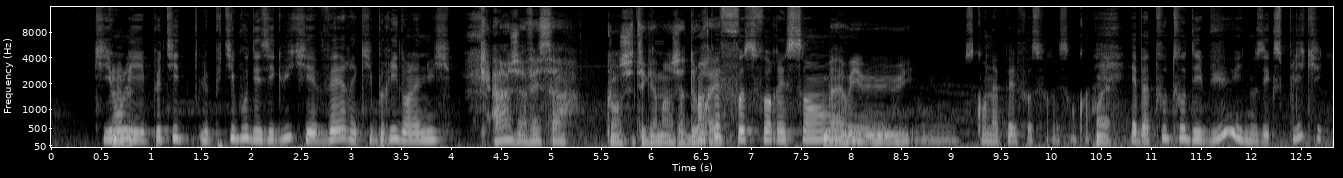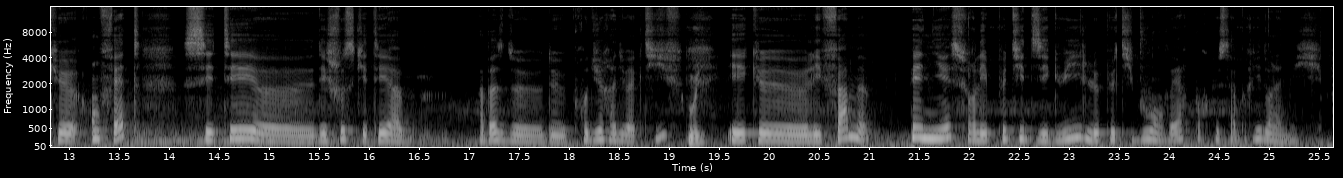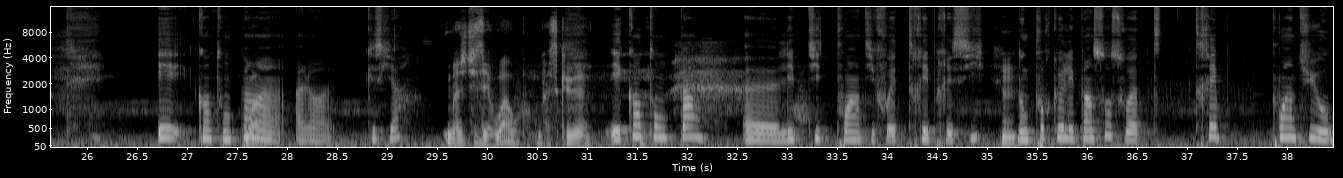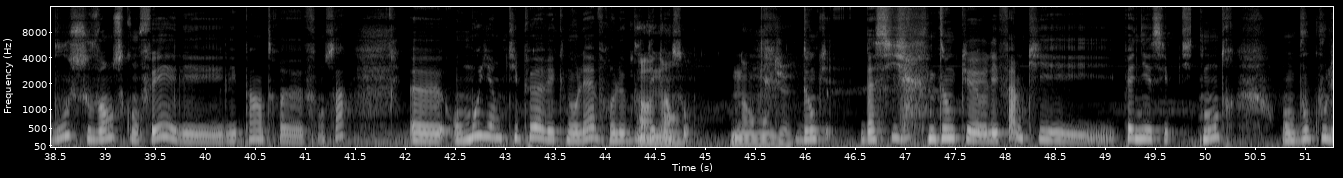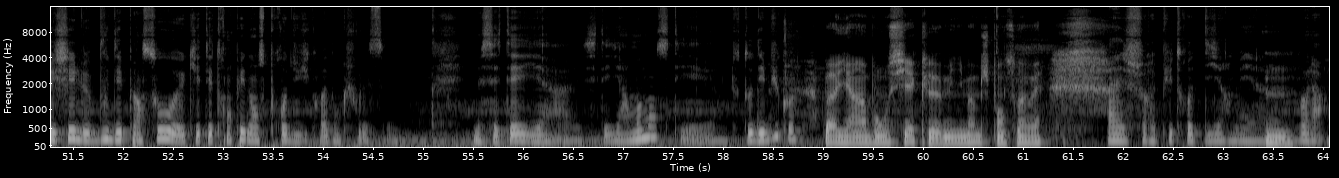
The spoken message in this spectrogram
qui ont mhm. les petites, le petit bout des aiguilles qui est vert et qui brille dans la nuit. Ah, j'avais ça. Quand j'étais gamin, j'adorais. Un peu phosphorescent. Bah oui, oui, oui. Ce qu'on appelle phosphorescent, quoi. Et ben tout au début, il nous explique que en fait, c'était euh, des choses qui étaient à, base de, de, produits radioactifs. Oui. Et que les femmes peignaient sur les petites aiguilles le petit bout en vert pour que ça brille dans la nuit. Et quand on peint, alors qu'est-ce qu'il y a? Bah, je disais waouh, parce que. Et quand on peint euh, les petites pointes, il faut être très précis. Hmm. Donc pour que les pinceaux soient très pointus au bout, souvent ce qu'on fait, les, les, peintres euh, font ça, euh, on mouille un petit peu avec nos lèvres le bout oh des pinceaux. Non, mon Dieu. Donc, bah si, donc les femmes qui peignaient ces petites montres ont beaucoup léché le bout des pinceaux qui étaient trempés dans ce produit, quoi. Donc je vous laisse mais c'était il y a c'était il y a un moment c'était tout au début quoi. Bah il y a un bon siècle minimum je pense ouais ouais. Ah, j'aurais pu trop te dire mais euh, hmm. voilà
